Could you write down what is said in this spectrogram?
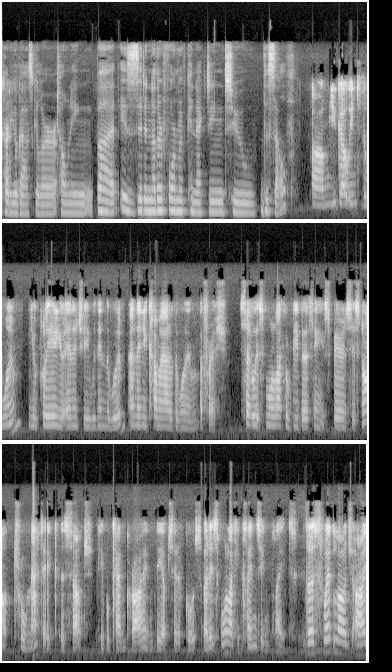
cardiovascular toning. But is it another form of connecting to the self? Um, you go into the womb, you clear your energy within the womb, and then you come out of the womb afresh. So it's more like a rebirthing experience. It's not traumatic as such. People can cry and be upset, of course, but it's more like a cleansing place. The sweat lodge I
